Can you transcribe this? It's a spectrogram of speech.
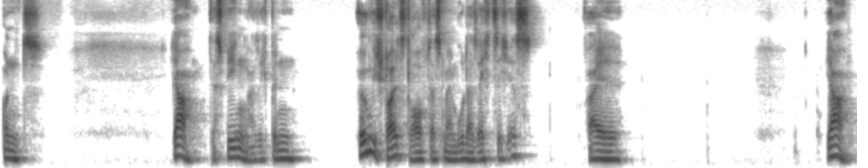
Und ja, deswegen, also ich bin irgendwie stolz drauf, dass mein Bruder 60 ist, weil ja,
